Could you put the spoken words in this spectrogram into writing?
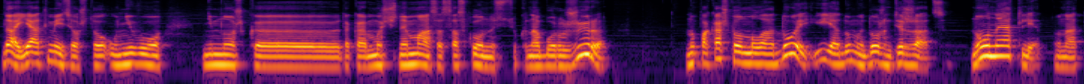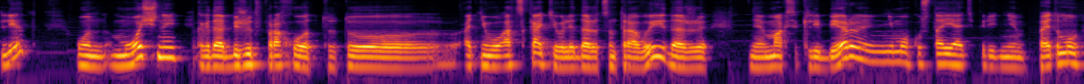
Да, я отметил, что у него немножко э, такая мышечная масса со склонностью к набору жира, но пока что он молодой и, я думаю, должен держаться. Но он и атлет. Он атлет, он мощный. Когда бежит в проход, то от него отскакивали даже центровые, даже э, Макси Клибер не мог устоять перед ним. Поэтому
